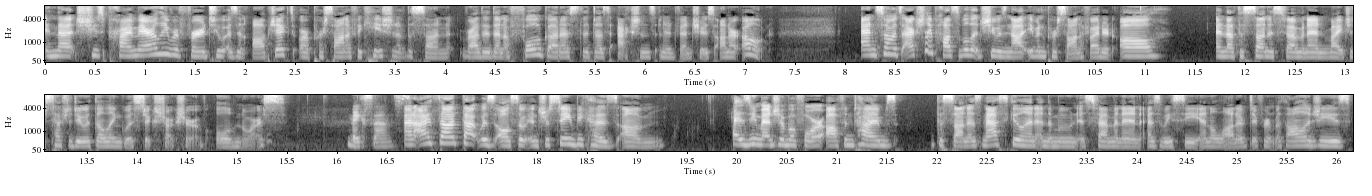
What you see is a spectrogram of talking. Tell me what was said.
in that she's primarily referred to as an object or personification of the sun rather than a full goddess that does actions and adventures on her own. And so, it's actually possible that she was not even personified at all, and that the sun is feminine might just have to do with the linguistic structure of Old Norse. Makes sense. And I thought that was also interesting because, um, as you mentioned before, oftentimes the sun is masculine and the moon is feminine, as we see in a lot of different mythologies.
